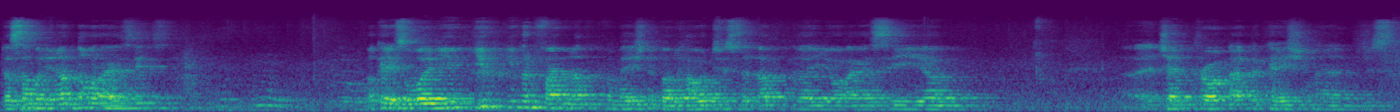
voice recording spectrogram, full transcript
Does somebody not know what IRC is? Okay, so well, you, you, you can find enough information about how to set up uh, your IRC um, uh, chat pro application and just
